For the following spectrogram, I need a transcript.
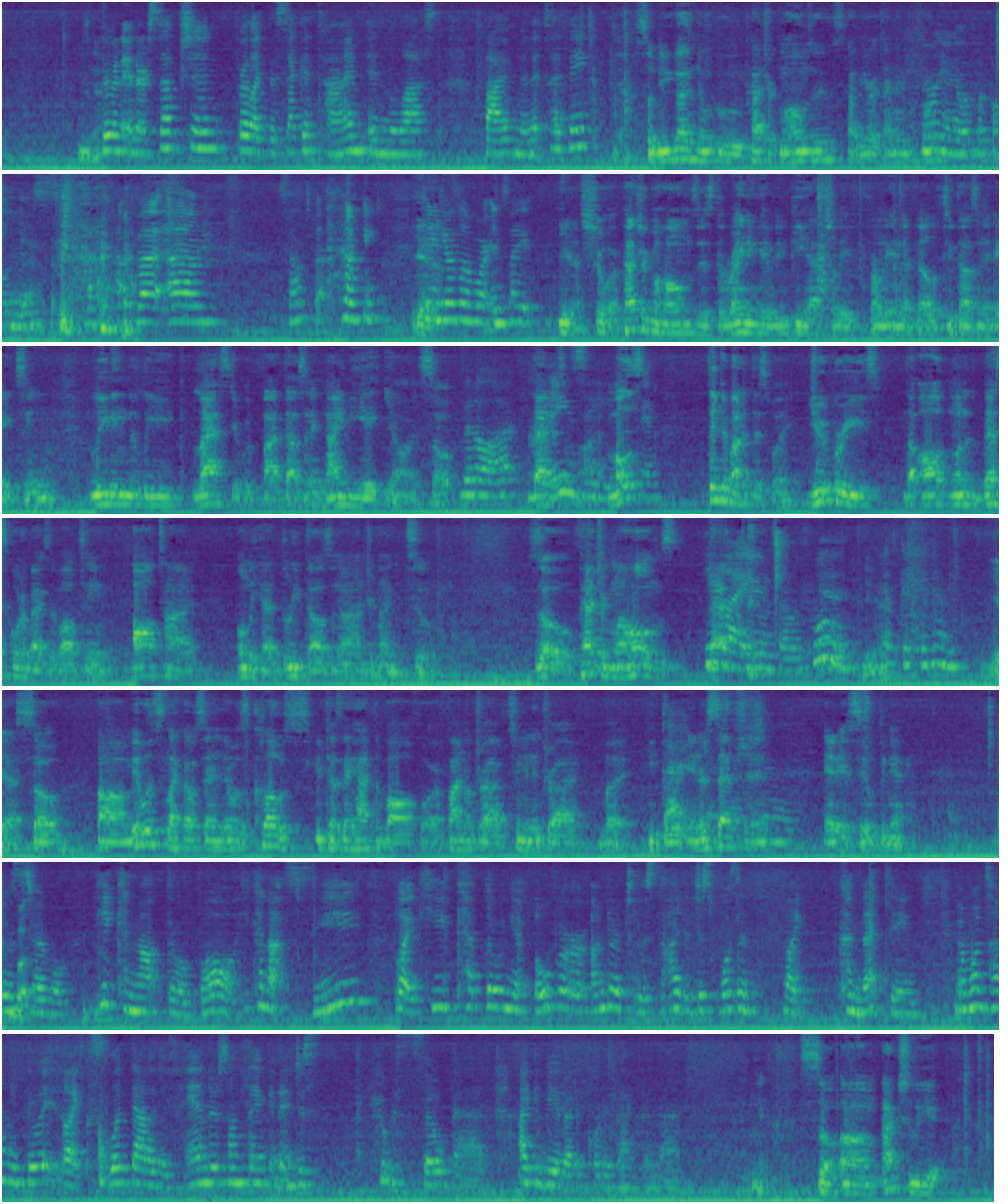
Yeah. threw an interception for like the second time in the last five minutes, I think. Yeah. So, do you guys know who Patrick Mahomes is? Have you heard that name before? I don't even know what football Yes. is. but um, sounds bad. I mean, Yeah. can you give us a little more insight? Yeah, sure. Patrick Mahomes is the reigning MVP actually from the NFL of 2018, leading the league last year with 5,098 yards. So Is it a lot? that is a lot. Crazy. Most Okay. think about it this way: Drew Brees, the all one of the best quarterbacks of all team, all time, only had 3,992. So Patrick Mahomes, He's that- like, so. Woo. Yeah. That's good for him. Yeah, so um, it was like I was saying, it was close because they had the ball for a final drive, two minute drive, but he threw that an interception, and it sealed the game. It was But- terrible. He cannot throw a ball. He cannot see. Like he kept throwing it over or under to the side. It just wasn't like connecting. And one time he threw it, it like slipped out of his hand or something, and it just it was so bad. I could be a better quarterback than that. Yeah. So um, actually,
